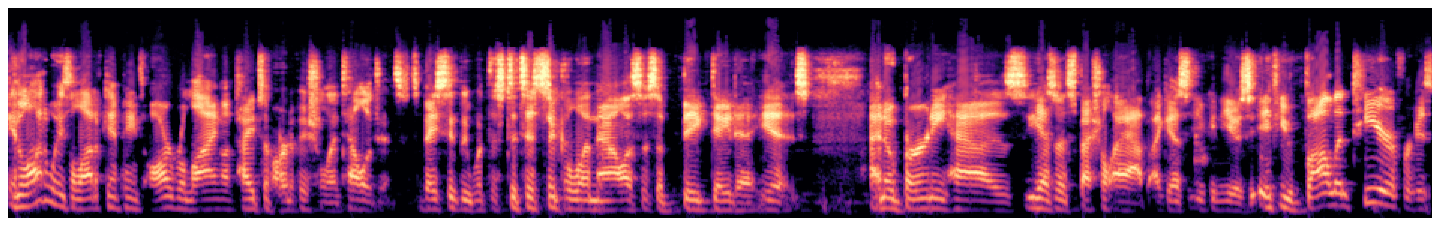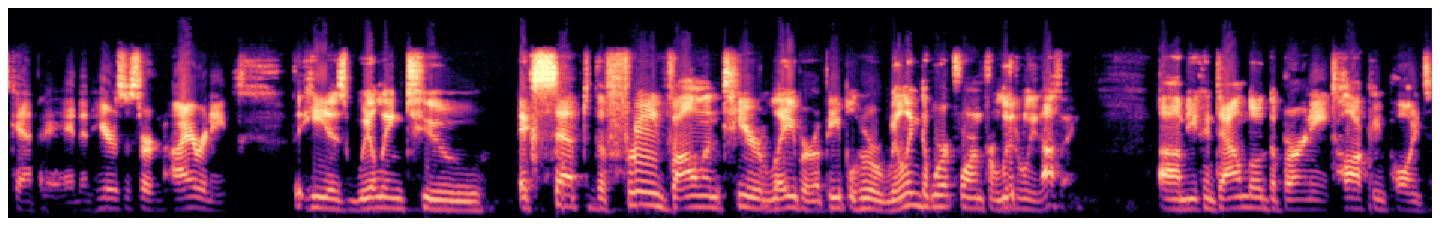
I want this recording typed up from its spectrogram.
In a lot of ways, a lot of campaigns are relying on types of artificial intelligence. It's basically what the statistical analysis of big data is. I know Bernie has he has a special app, I guess you can use if you volunteer for his campaign. And here's a certain irony that he is willing to accept the free volunteer labor of people who are willing to work for him for literally nothing. Um, you can download the Bernie Talking Points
